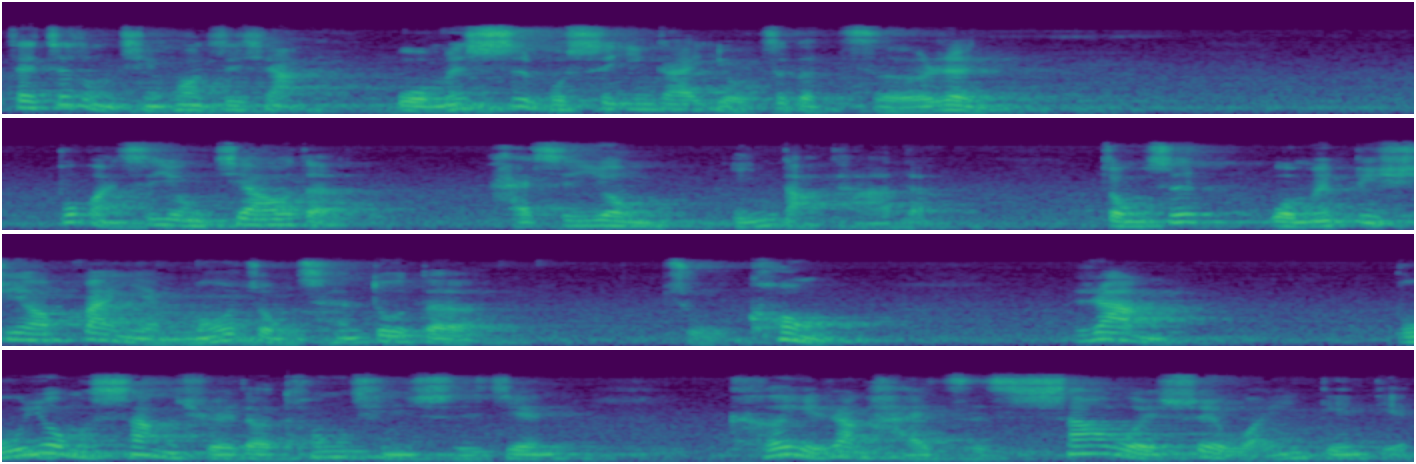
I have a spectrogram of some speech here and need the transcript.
在这种情况之下，我们是不是应该有这个责任？不管是用教的，还是用引导他的，总之我们必须要扮演某种程度的主控，让不用上学的通勤时间，可以让孩子稍微睡晚一点点。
